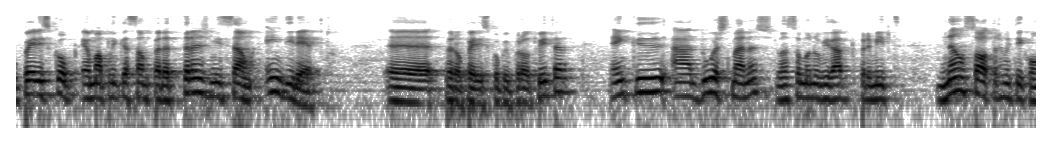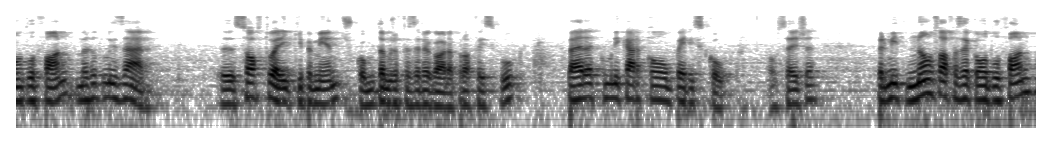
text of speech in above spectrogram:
O Periscope é uma aplicação para transmissão em direto para o Periscope e para o Twitter, em que há duas semanas lançou uma novidade que permite não só transmitir com o telefone, mas utilizar uh, software e equipamentos, como estamos a fazer agora para o Facebook, para comunicar com o Periscope. Ou seja, permite não só fazer com o telefone,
